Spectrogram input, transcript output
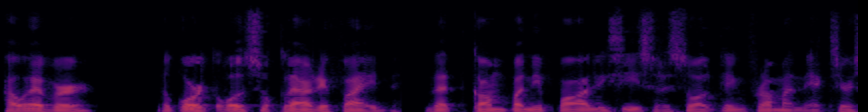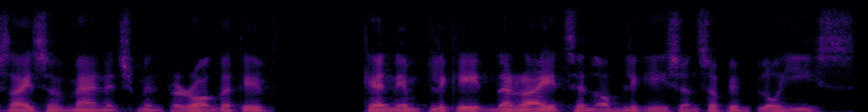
However, the court also clarified that company policies resulting from an exercise of management prerogative can implicate the rights and obligations of employees.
